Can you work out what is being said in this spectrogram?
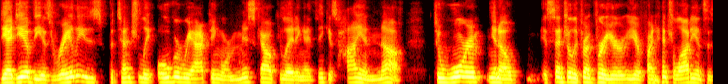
the idea of the Israelis potentially overreacting or miscalculating, I think, is high enough to warrant, you know, essentially for, for your, your financial audiences,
